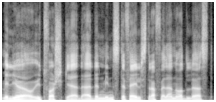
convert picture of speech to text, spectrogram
miljø å utforske der den minste feil straffer deg nådeløst.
